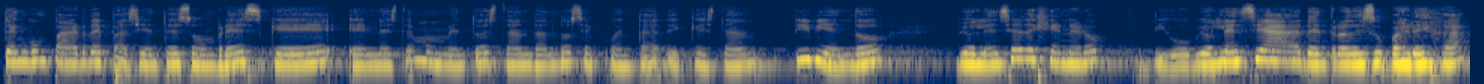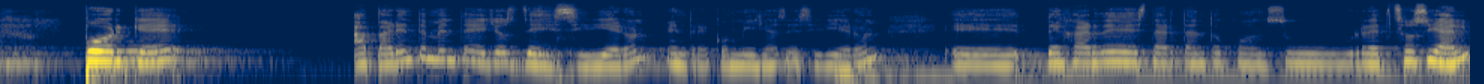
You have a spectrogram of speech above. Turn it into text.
tengo un par de pacientes hombres que en este momento están dándose cuenta de que están viviendo violencia de género, digo, violencia dentro de su pareja, porque aparentemente ellos decidieron, entre comillas, decidieron eh, dejar de estar tanto con su red social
